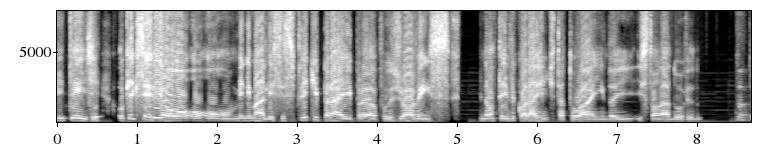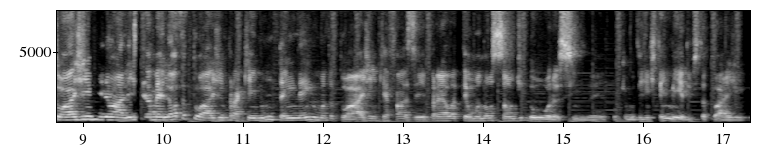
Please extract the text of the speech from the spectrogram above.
Entendi. O que, que seria um, um- um minimalista? Explique para aí para os jovens que não teve coragem de tatuar ainda e estão na dúvida. Tatuagem minimalista é a melhor tatuagem para quem não tem nenhuma tatuagem, quer fazer para ela ter uma noção de dor, assim, né? Porque muita gente tem medo de tatuagem.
